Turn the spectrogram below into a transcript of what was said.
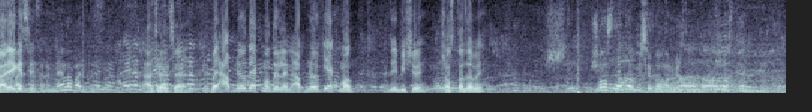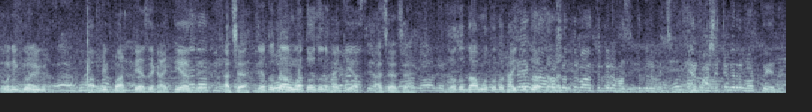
বাড়িয়ে গেছে? মেলা বাড়িতেছে। আচ্ছা আচ্ছা। ভাই আপনিও তো একমত হইলেন আপনিও কি একমত যে বিষয়ে সস্তা যাবে? সস্তা তো বেশি কমার সস্তা অনেক অনেক পাবলিক বাড়তে আছে খাইতে আছে। আচ্ছা। যত দাম হতো তত খাইতে আছে। আচ্ছা আচ্ছা। যত দাম হতো তত খাইতে তো আছে আমরা সত্তর বাহাত্তর করে পঁচাত্তর করে বেচি। এখন পাঁচষট্টি করে লট করে দিই।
